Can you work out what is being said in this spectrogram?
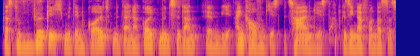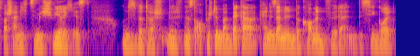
dass du wirklich mit dem Gold, mit deiner Goldmünze dann irgendwie einkaufen gehst, bezahlen gehst, abgesehen davon, dass das wahrscheinlich ziemlich schwierig ist. Und es wird, wirst auch bestimmt beim Bäcker keine Semmeln bekommen für dein bisschen Gold.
